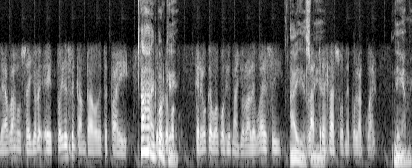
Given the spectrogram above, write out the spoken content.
le habla José, yo le- eh, estoy desencantado de este país. Ajá, ¿y Y creo por que qué? voy- creo que voy a coger una yola. Le voy a decir Ay, Dios las mío. tres razones por las cuales. Dígame.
